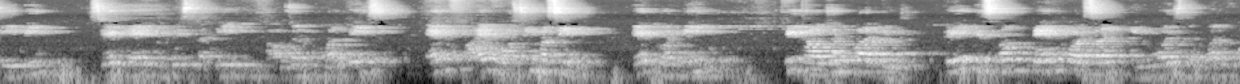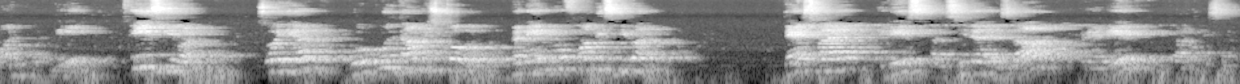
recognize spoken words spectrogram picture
TV set at rupees 30,000 per piece and five washing machine at 23,000 per piece. pay discount 10% invoice number 123 is given. So here Gokul Dham store, the name of firm is given. That's why it is considered as a credit transaction.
